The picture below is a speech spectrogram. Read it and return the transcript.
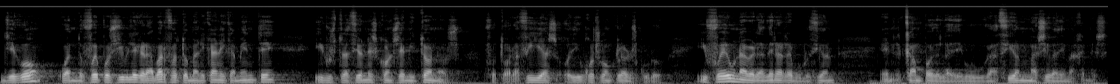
Llegó cuando fue posible grabar fotomecánicamente ilustraciones con semitonos, fotografías o dibujos con claroscuro, y fue una verdadera revolución en el campo de la divulgación masiva de imágenes.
